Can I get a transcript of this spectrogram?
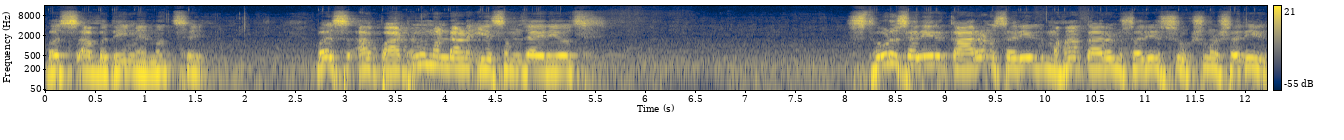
બસ આ બધી મહેનત છે. બસ આ પાઠનું મંડાણ એ સમજાઈ રહ્યો છે. સ્થૂળ શરીર કારણ શરીર, મહાકારણ શરીર, સૂક્ષ્મ શરીર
